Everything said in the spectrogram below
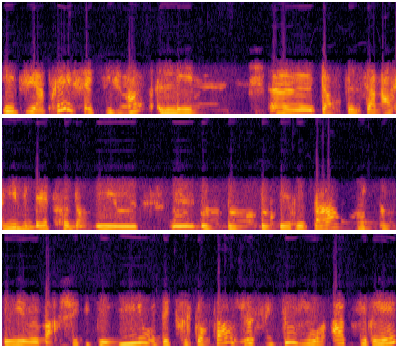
Et puis après, effectivement, les euh, quand ça m'arrive d'être dans des euh, euh, dans, dans, des repas ou dans des euh, marchés du pays ou des trucs comme ça, je suis toujours attirée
